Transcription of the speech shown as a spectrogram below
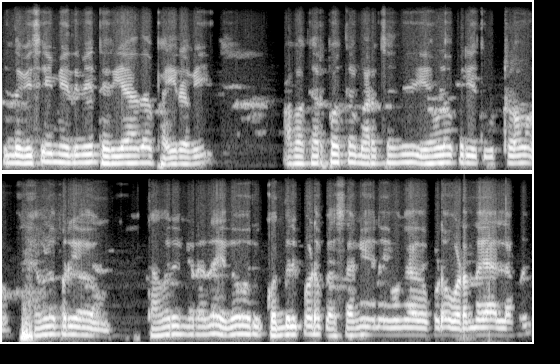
இந்த விஷயம் எதுவுமே தெரியாத பைரவி அவள் கர்ப்பத்தை மறைச்சது எவ்வளோ பெரிய குற்றம் எவ்வளோ பெரிய தவறுங்கிறத ஏதோ ஒரு கொந்தளிப்போட பேசுறாங்க. ஏன்னா இவங்க அதை கூட உடந்தையா இல்லாமல்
